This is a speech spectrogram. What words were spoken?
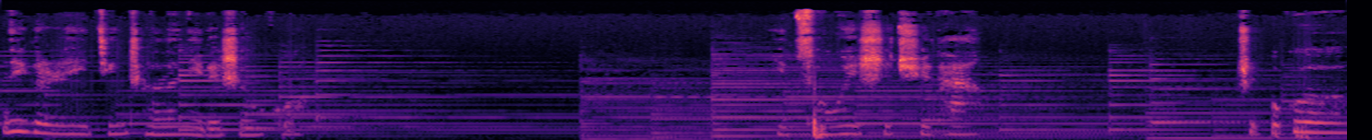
那个人已经成了你的生活，你从未失去他，只不过。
